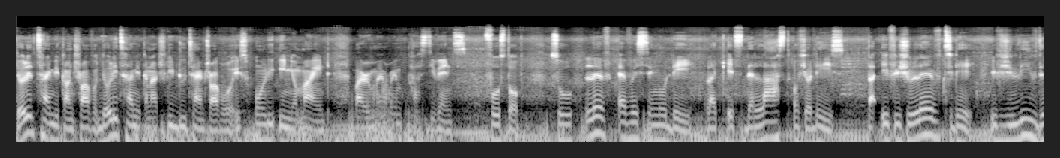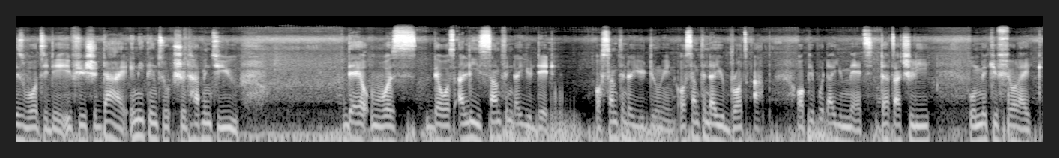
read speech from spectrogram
The only time you can travel, the only time you can actually do time travel is only in your mind by remembering past events. Full stop. So live every single day like it's the last of your days. That if you should live today, if you leave this world today, if you should die, anything to, should happen to you there was there was at least something that you did or something that you're doing or something that you brought up or people that you met that actually will make you feel like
